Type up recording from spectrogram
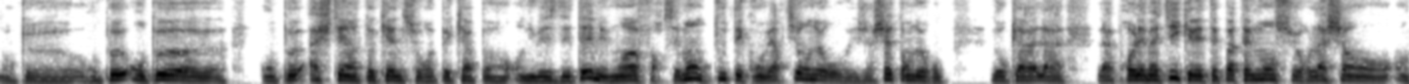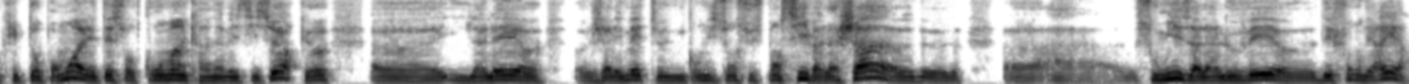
Donc euh, euh, on peut acheter un token sur EPCAP en, en, USDT, mais moi forcément tout est converti en euros et j'achète en euros. Donc la, la, problématique elle n'était pas tellement sur l'achat en, crypto pour moi, elle était sur de convaincre un investisseur que euh, j'allais mettre une condition suspensive à l'achat soumise à la levée des fonds derrière.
